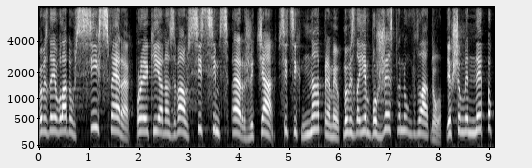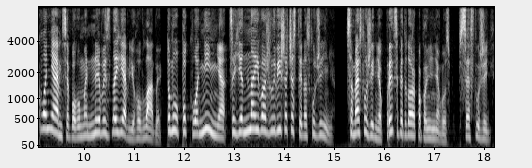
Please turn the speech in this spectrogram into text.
Ми визнаємо владу в всіх сферах, про які я назвав, всі сім сфер життя, всі цих напрямів. Ми визнаємо божественну владу. Якщо ми не поклоняємося Богу, ми не визнаємо Його влади. Тому поклоніння це є найважливіша частина служіння. Саме служіння, в принципі, це теж поклоніння Господу. Все служіння.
